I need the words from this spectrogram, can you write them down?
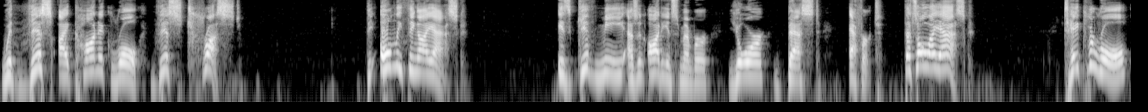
with this iconic role, this trust, the only thing I ask is give me, as an audience member, your best effort. That's all I ask take the role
